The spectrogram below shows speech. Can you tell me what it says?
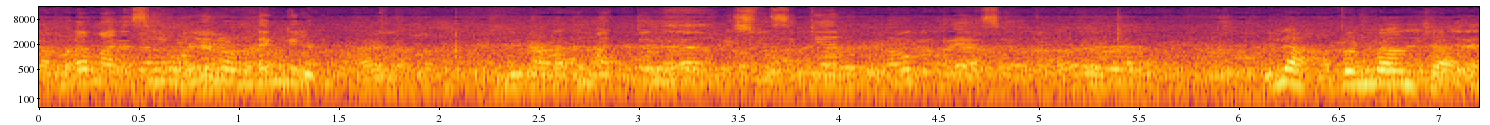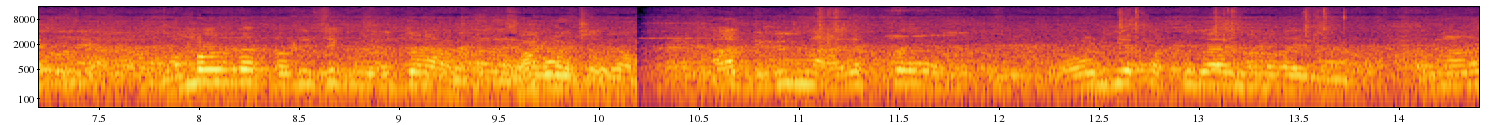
നമ്മുടെ മനസ്സിനുള്ളിലുണ്ടെങ്കിലും നമുക്ക് മറ്റൊന്ന് വിശ്വസിക്കാൻ നമുക്ക് ഇല്ല അതെന്താണെന്ന് വെച്ചാൽ നമ്മളുടെ പ്രതീക്ഷയ്ക്ക് വിരുദ്ധമാണ്. സംഭവിച്ചത് ആ ഗ്രില്ലിനകത്ത് ഓടിയെ തപ്പുക എന്നുള്ളതായിരുന്നു. അതിനാണ്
